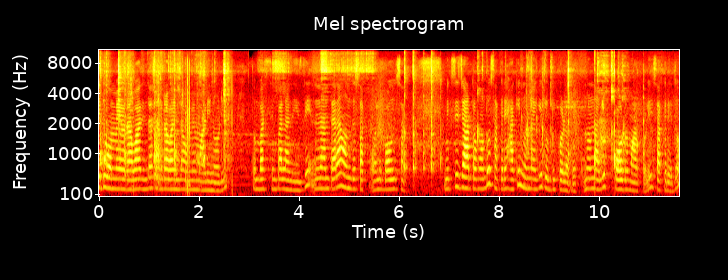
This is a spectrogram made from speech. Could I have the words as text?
ಇದು ಒಮ್ಮೆ ರವಾದಿಂದ, ಸಣ್ಣ ರವಾದಿಂದ ಒಮ್ಮೆ ಮಾಡಿ ನೋಡಿ. ತುಂಬ ಸಿಂಪಲ್ ಆ್ಯಂಡ್ ಈಸಿ ನಂತರ ಒಂದು ಸಕ್, ಒಂದು ಬೌಲ್ ಸಕ್, ಮಿಕ್ಸಿ ಜಾರ್ ತೊಗೊಂಡು ಸಕ್ಕರೆ ಹಾಕಿ ನುಣ್ಣಾಗಿ ರುಬ್ಬಿಕೊಳ್ಳಬೇಕು. ನುಣ್ಣಾಗಿ ಪೌಡ್ರ್ ಮಾಡ್ಕೊಳ್ಳಿ ಸಕ್ಕರೆದು.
